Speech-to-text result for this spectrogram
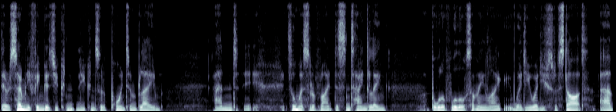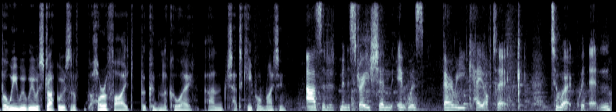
There are so many fingers you can you can sort of point and blame, and it's almost sort of like disentangling a ball of wool or something. Like where do you where do you sort of start? Uh, but we, we we were struck. We were sort of horrified, but couldn't look away, and just had to keep on writing. As an administration, it was very chaotic to work within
